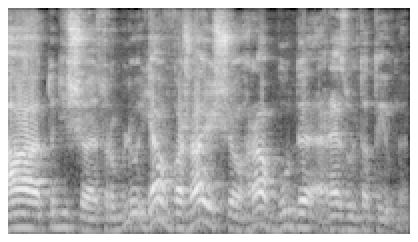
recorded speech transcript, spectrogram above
А тоді, що я зроблю, я вважаю, що гра буде результативною,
